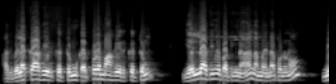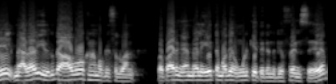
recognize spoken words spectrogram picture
அது விளக்காக இருக்கட்டும் கற்பூரமாக இருக்கட்டும் எல்லாத்தையுமே பார்த்தீங்கன்னா நம்ம என்ன பண்ணணும்? மேல் மே- அதாவது இது வந்து ஆவோகணம் அப்படின்னு சொல்லுவாங்க. இப்போ பாருங்க மேலே ஏற்றும் போதே உங்களுக்கே தெரியும் இந்த டிஃப்ரென்ஸு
